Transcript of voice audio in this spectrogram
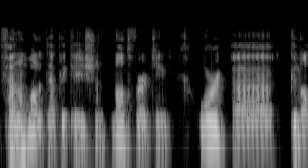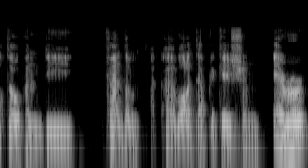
Phantom Wallet application not working or uh, could not open the Phantom uh, Wallet application error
